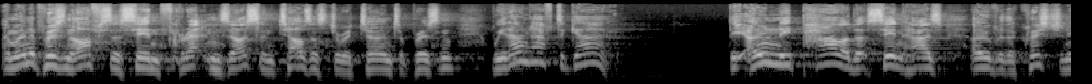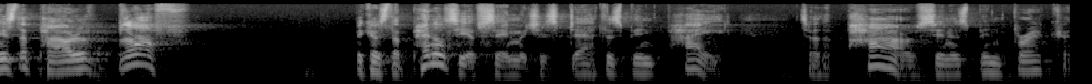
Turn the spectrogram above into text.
And when the prison officer sin threatens us and tells us to return to prison, we don't have to go. The only power that sin has over the Christian is the power of bluff. Because the penalty of sin, which is death, has been paid. So the power of sin has been broken.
